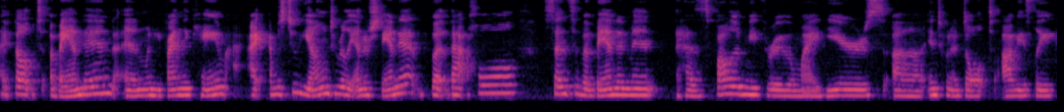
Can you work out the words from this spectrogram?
I felt abandoned. And when he finally came, I, I was too young to really understand it, but that whole sense of abandonment has followed me through my years uh, into an adult, obviously,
